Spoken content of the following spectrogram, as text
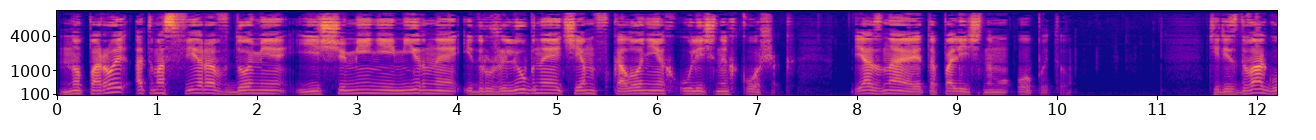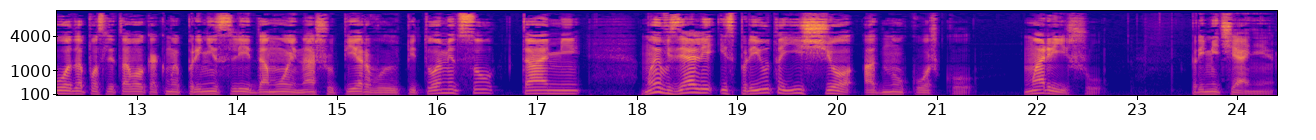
но порой атмосфера в доме еще менее мирная и дружелюбная, чем в колониях уличных кошек. Я знаю это по личному опыту. Через два года после того, как мы принесли домой нашу первую питомицу, Тамми, мы взяли из приюта еще одну кошку, Маришу. Примечание.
